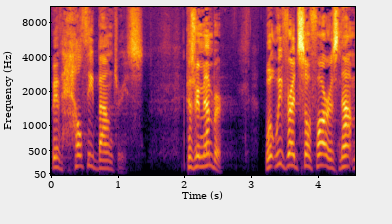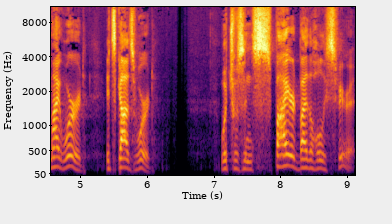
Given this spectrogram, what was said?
We have healthy boundaries. Because remember, what we've read so far is not my word, it's God's word, which was inspired by the Holy Spirit.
